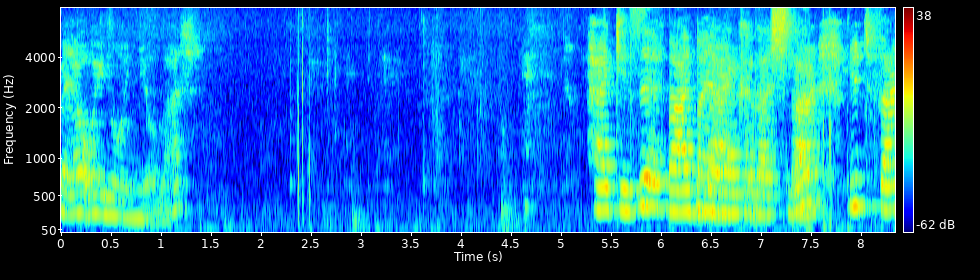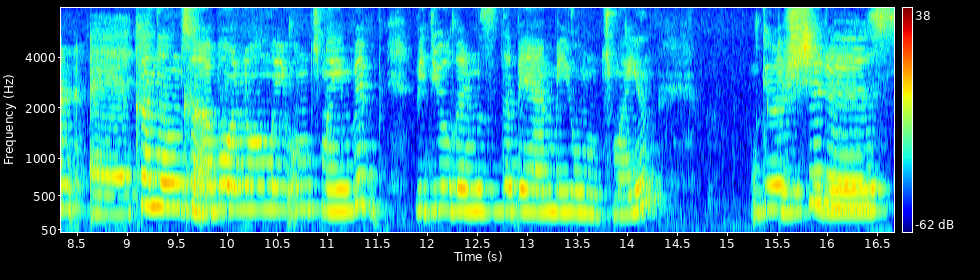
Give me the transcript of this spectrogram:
Veya oyun oynuyorlar. Herkese bay bay arkadaşlar. Lütfen e, kanalımıza abone olmayı unutmayın ve videolarımızı da beğenmeyi unutmayın. Görüşürüz.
